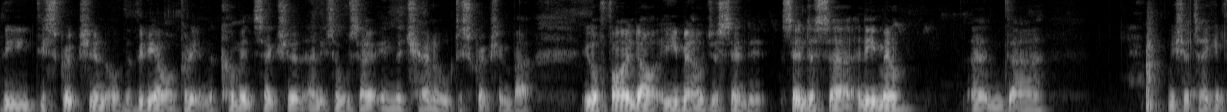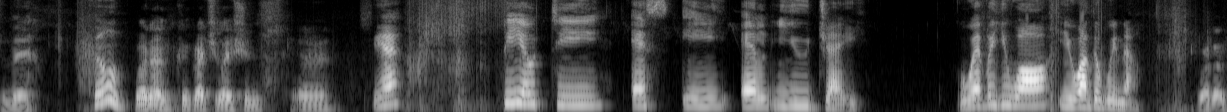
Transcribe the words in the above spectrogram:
the description of the video. I'll put it in the comment section, and it's also in the channel description. But you'll find our email. Just send it. Send us uh, an email, and uh, we shall take it from there. Cool. Well done. Congratulations. Uh, Yeah. P O T S E L U J. Whoever you are, you are the winner. well done.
